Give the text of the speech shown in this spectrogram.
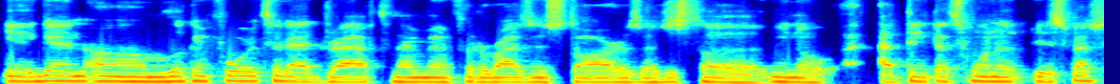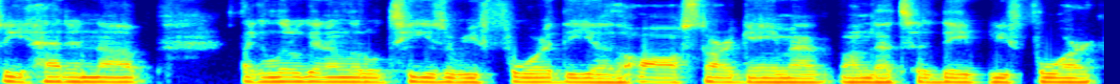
Yeah, again, um, looking forward to that draft tonight, man, for the Rising Stars. I just, uh, you know, I think that's one of, especially heading up like a little getting a little teaser before the uh, the All Star game. Um, that's a day before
